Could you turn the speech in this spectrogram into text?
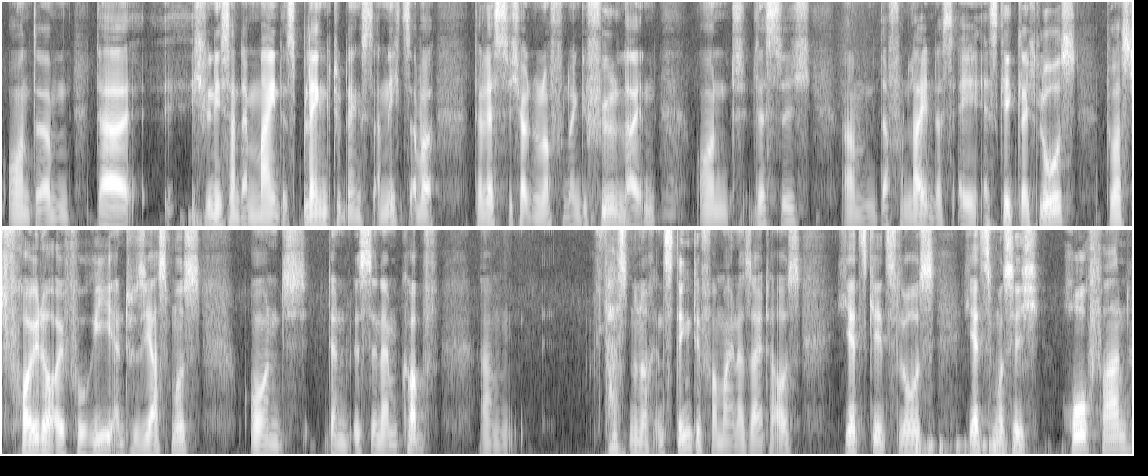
Und ähm, da, ich will nicht sagen, dein Mind ist blank, du denkst an nichts, aber da lässt sich halt nur noch von deinen Gefühlen leiten und lässt sich ähm, davon leiten, dass, ey, es geht gleich los, du hast Freude, Euphorie, Enthusiasmus und dann ist in deinem Kopf ähm, fast nur noch Instinkte von meiner Seite aus. Jetzt geht's los, jetzt muss ich hochfahren,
